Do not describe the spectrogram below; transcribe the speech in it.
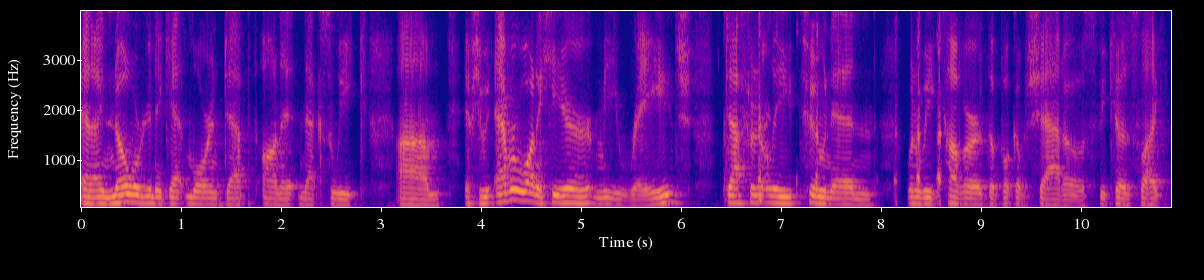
And I know we're going to get more in depth on it next week. Um, if you ever want to hear me rage, definitely tune in when we cover the Book of Shadows because, like,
